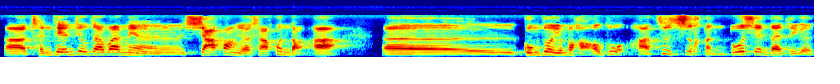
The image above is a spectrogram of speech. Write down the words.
啊，成天就在外面瞎晃悠瞎混倒啊。呃，工作又不好好做哈，这是很多现在这个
